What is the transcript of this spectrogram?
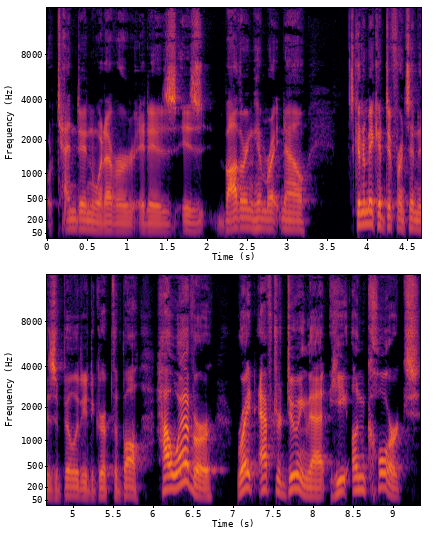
or tendon, whatever it is, is bothering him right now, it's going to make a difference in his ability to grip the ball. However, right after doing that, he uncorked.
